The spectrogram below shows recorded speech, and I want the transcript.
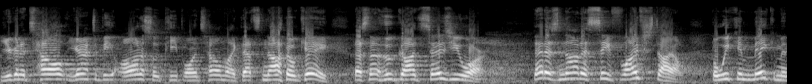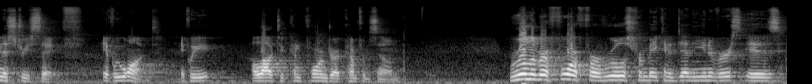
You're going to tell, you're going to have to be honest with people and tell them, like, that's not okay. That's not who God says you are. That is not a safe lifestyle. But we can make ministry safe if we want, if we allow it to conform to our comfort zone. Rule number four for rules for making a dent in the universe is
